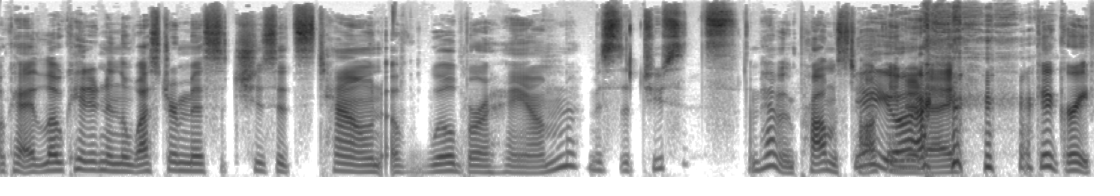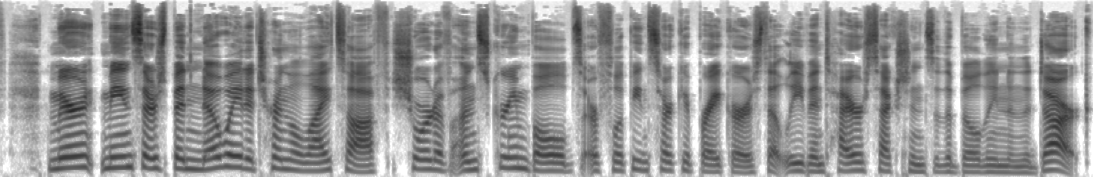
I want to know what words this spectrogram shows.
Okay, located in the western Massachusetts town of Wilbraham. Massachusetts. I'm having problems talking today. Good grief. Mer- means there's been no way to turn the lights off short of unscrewing bulbs or flipping circuit breakers that leave entire sections of the building in the dark.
